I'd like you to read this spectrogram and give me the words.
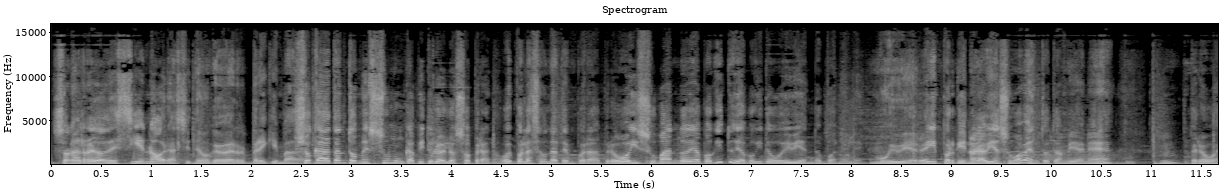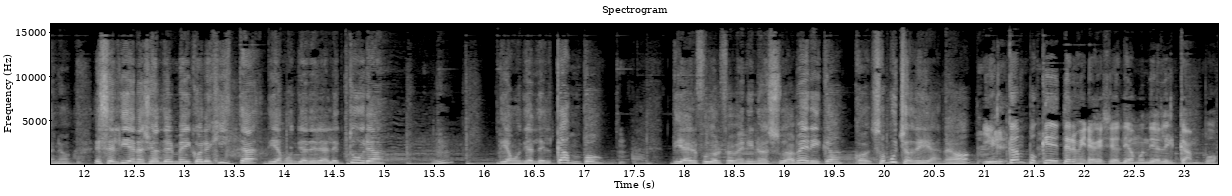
son alrededor de 100 horas si tengo que ver Breaking Bad. Yo cada tanto me sumo un capítulo de Los Sopranos. Voy por la segunda temporada, pero voy sumando de a poquito y de a poquito voy viendo, ponele. Muy bien. Pero ahí porque no la vi en su momento también, ¿eh? ¿Mm? Pero bueno, es el Día Nacional del Médico Legista, Día Mundial de la Lectura, ¿Mm? Día Mundial del Campo, Día del Fútbol Femenino de Sudamérica. Son muchos días, ¿no? ¿Y el campo qué determina que sea el Día Mundial del Campo?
